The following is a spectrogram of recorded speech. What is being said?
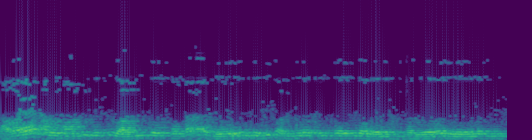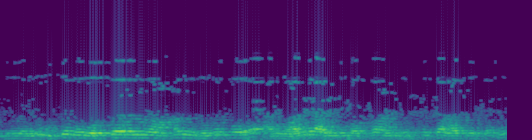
అలాగే వాళ్ళు మాటలు చెప్పి వాదించుకోకుండా దేవుడు చేసి కన్సర్వేషన్ వెళ్ళి ఉంటే నువ్వు ఓడిపోయారని మేము అంటాను అని వాళ్ళే ఆయన ప్రోత్సాహం చేసి అలా చేశారు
